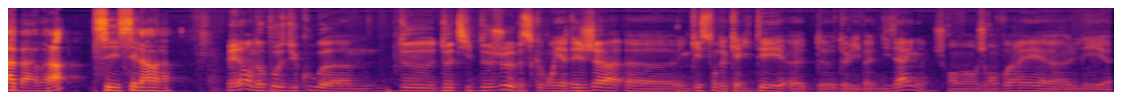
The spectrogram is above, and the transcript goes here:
Ah bah voilà, c'est là, voilà. Mais là, on oppose du coup euh, deux, deux types de jeux, parce que bon, il y a déjà euh, une question de qualité euh, de, de level design. Je, ren- renvoierai les,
